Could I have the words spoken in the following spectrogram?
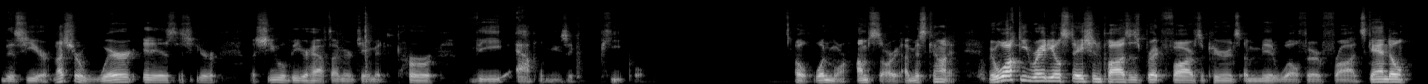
this year. I'm not sure where it is this year, but she will be your halftime entertainment per the Apple Music people. Oh, one more. I'm sorry, I miscounted. Milwaukee radio station pauses Brett Favre's appearance amid welfare fraud scandal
